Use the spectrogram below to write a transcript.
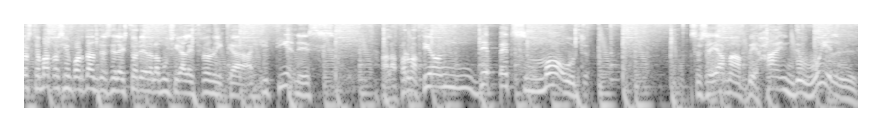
Los temas importantes de la historia de la música electrónica. Aquí tienes a la formación de Pets Mode. Eso se llama Behind the Wheel.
